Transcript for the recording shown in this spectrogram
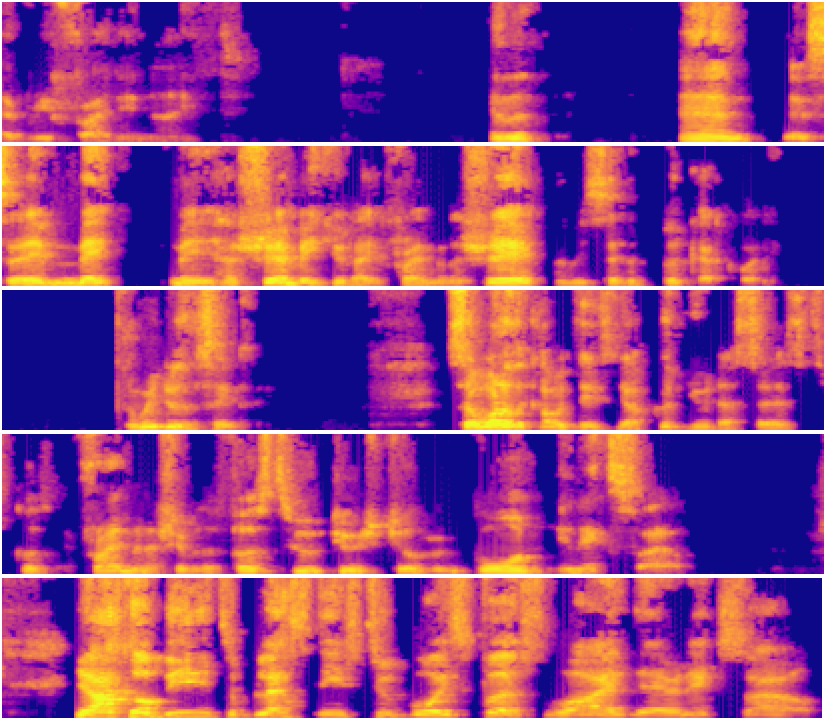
every Friday night. The, and they say, may, may Hashem make you like Ephraim and Menashe, and we say the Birkat Kohanim. And we do the same thing. So one of the commentators, Yakut Yudah, says because Ephraim and Menashe were the first two Jewish children born in exile. Yaakov needed to bless these two boys first. Why? They're in exile.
